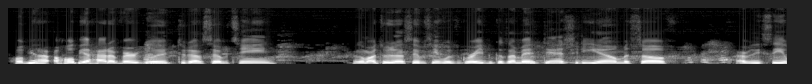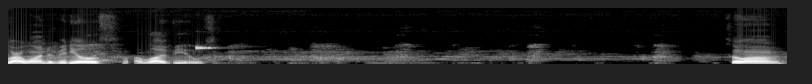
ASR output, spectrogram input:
hope you. I hope you had a very good 2017. Because my 2017 was great because I met DanTDM and stuff. I you see by one of the videos, a lot of views. So um,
